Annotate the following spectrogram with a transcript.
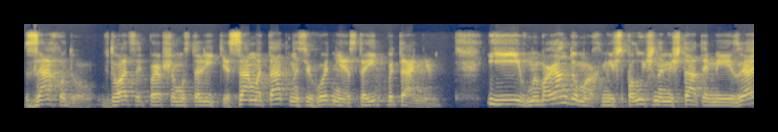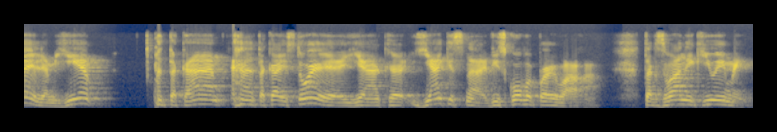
Заходу в 21 столітті. Саме так на сьогодні стоїть питання. І в меморандумах між Сполученими Штатами і Ізраїлем є. Така така історія, як якісна військова перевага, так званий QMA.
